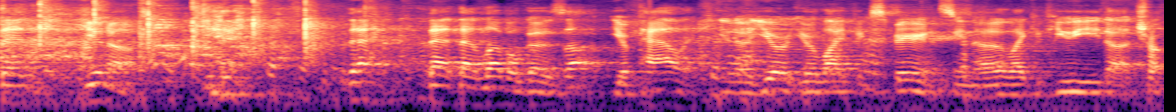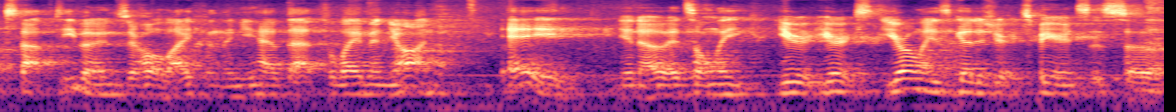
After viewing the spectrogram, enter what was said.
then you know, that, that, that level goes up. Your palate, you know, your, your life experience, you know, like if you eat uh, truck stop T-bones your whole life and then you have that filet mignon, hey, you know, it's only, you're, you're, you're only as good as your experiences. So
